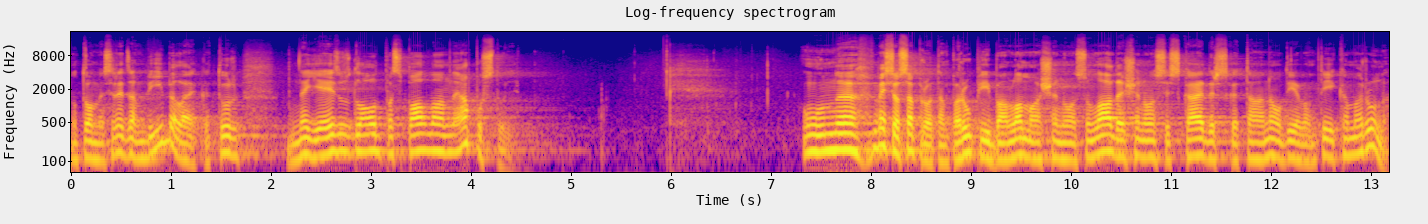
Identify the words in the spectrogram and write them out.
Nu, to mēs redzam Bībelē, ka tur ne Jēzus glaud pa spalvām, ne apustuļi. Un, eh, mēs jau saprotam par rūpībām, lamāšanos un lādēšanos. Ir skaidrs, ka tā nav dievam tīkama runa.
